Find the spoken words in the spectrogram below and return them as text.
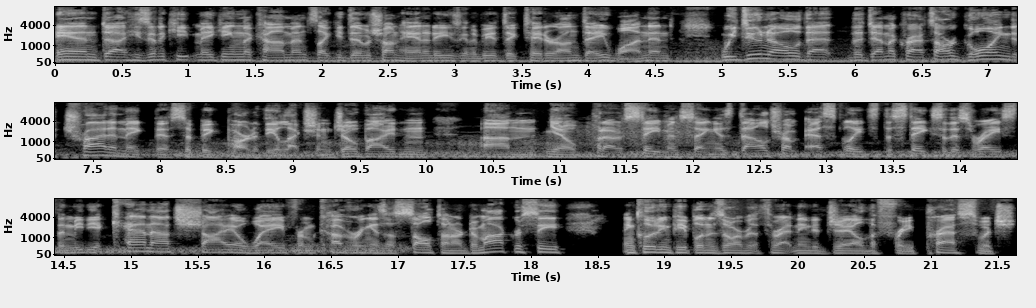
And uh, he's going to keep making the comments like he did with Sean Hannity. He's going to be a dictator on day one. And we do know that the Democrats are going to try to make this a big part of the election. Joe Biden, um, you know, put out a statement saying as Donald Trump escalates the stakes of this race, the media cannot shy away from covering his assault on our democracy, including people in his orbit threatening to jail the free press, which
